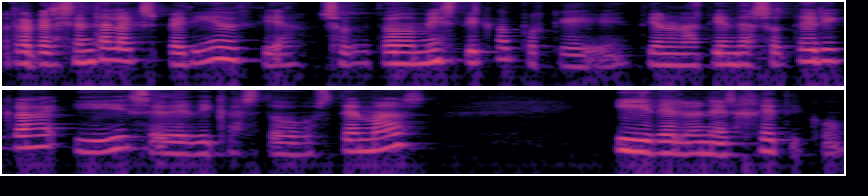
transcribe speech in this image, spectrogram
Representa la experiencia, sobre todo mística, porque tiene una tienda esotérica y se dedica a estos temas y de lo energético.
